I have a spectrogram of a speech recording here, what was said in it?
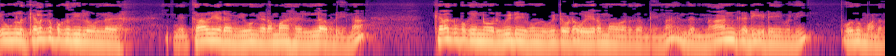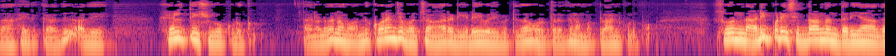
இவங்களுக்கு கிழக்கு பகுதியில் உள்ள இந்த காலி இடம் இவங்க இடமாக இல்லை அப்படின்னா கிழக்கு பக்கம் இன்னொரு வீடு இவங்க வீட்டோட உயரமாக வருது அப்படின்னா இந்த நான்கு அடி இடைவெளி போதுமானதாக இருக்காது. அது ஹெல்த் இஷ்யூவை கொடுக்கும். அதனால தான் நம்ம வந்து குறைஞ்சபட்சம் ஆறு அடி இடைவெளி விட்டு தான் ஒருத்தருக்கு நம்ம பிளான் கொடுப்போம். ஸோ இந்த அடிப்படை சித்தாந்தம் தெரியாத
